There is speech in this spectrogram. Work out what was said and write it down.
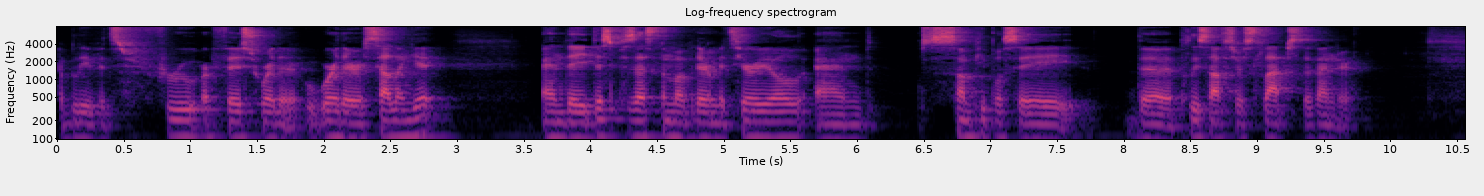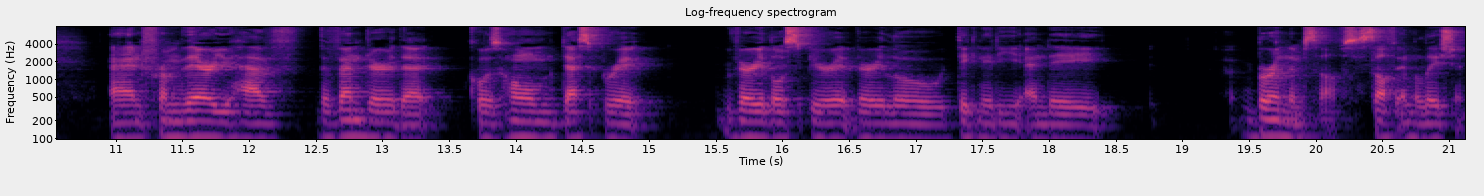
I believe it's fruit or fish where they're, where they're selling it, and they dispossess them of their material. And some people say the police officer slaps the vendor. And from there, you have the vendor that goes home desperate, very low spirit, very low dignity, and they burn themselves, self immolation.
